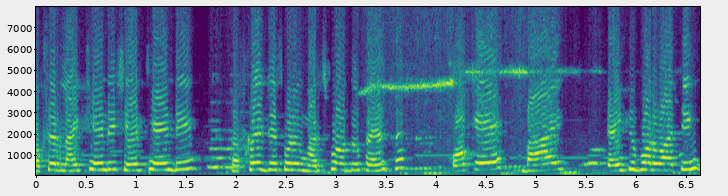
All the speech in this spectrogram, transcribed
ఒకసారి లైక్ చేయండి షేర్ చేయండి. సబ్స్క్రైబ్ చేసుకోవడానికి మర్చిపోవద్దు friends okay? Bye thank you for watching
